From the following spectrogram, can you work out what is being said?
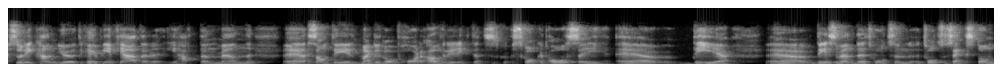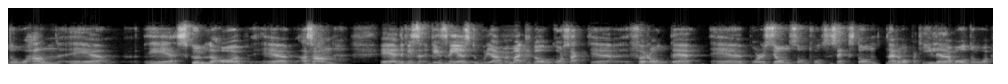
så det kan, ju, det kan ju bli en fjäder i hatten men eh, samtidigt Michael Gove har aldrig riktigt skakat av sig eh, det Eh, det som hände 2000, 2016 då han eh, eh, skulle ha, eh, alltså han eh, det finns, det finns en hel historia, men Michael Gove kort sagt förrådde Boris Johnson 2016 när det var partiledarval då,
